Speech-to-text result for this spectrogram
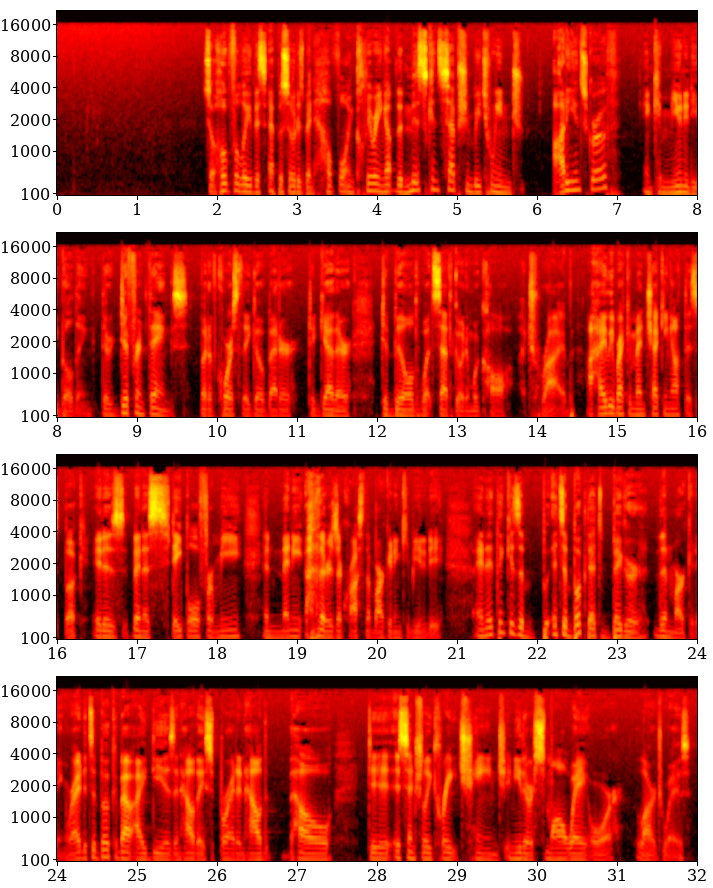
So, hopefully, this episode has been helpful in clearing up the misconception between audience growth and community building. They're different things, but of course they go better together to build what Seth Godin would call a tribe. I highly recommend checking out this book. It has been a staple for me and many others across the marketing community. And I think is a it's a book that's bigger than marketing, right? It's a book about ideas and how they spread and how how to essentially create change in either a small way or large ways.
